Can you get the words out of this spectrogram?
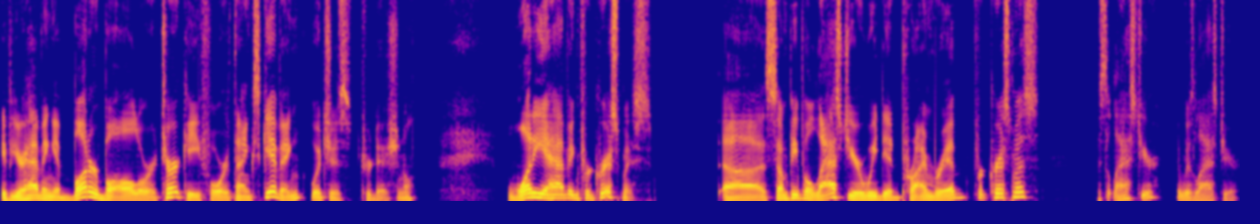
if you're having a butterball or a turkey for Thanksgiving, which is traditional, what are you having for Christmas? Uh, some people last year we did prime rib for Christmas. Was it last year? It was last year.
